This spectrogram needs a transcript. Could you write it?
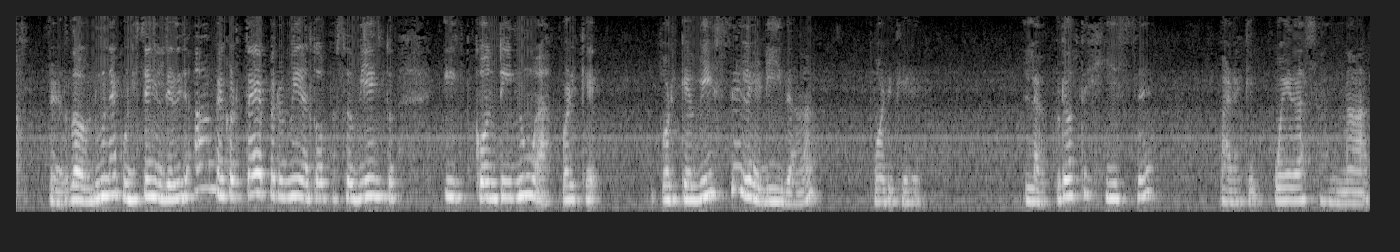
perdón, una curita en el dedo y ah, me corté, pero mira, todo pasó bien, y continúa porque, porque viste la herida, porque la protegiste para que puedas sanar.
